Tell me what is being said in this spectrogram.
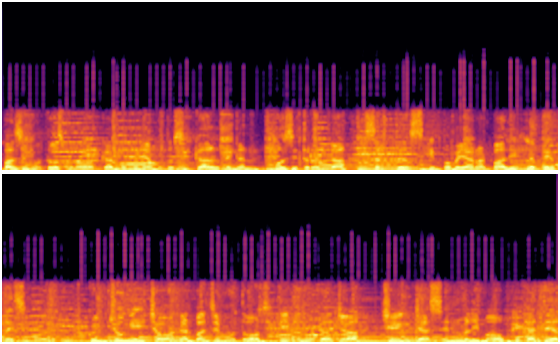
Banze Motors menawarkan pembelian motosikal dengan deposit terendah serta skim pembayaran balik lebih fleksibel. Kunjungi cawangan Banze Motors di Alur Gajah, Cheng, Jasin, Melimau, Bukit Katil,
